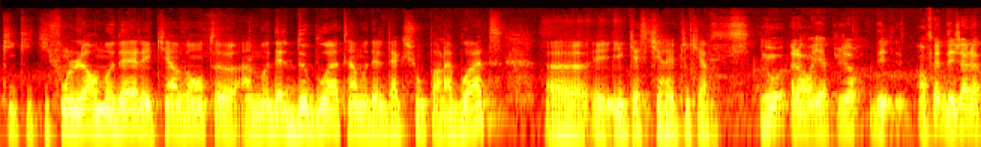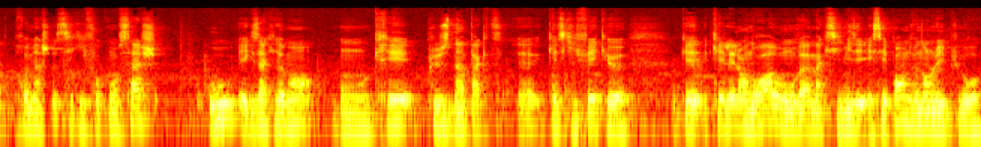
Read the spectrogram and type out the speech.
qui, qui, font leur modèle et qui inventent un modèle de boîte et un modèle d'action par la boîte? Et, qu'est-ce qui est réplicable Nous, alors il y a plusieurs. En fait, déjà la première chose, c'est qu'il faut qu'on sache où exactement on crée plus d'impact Qu'est-ce qui fait que quel, est l'endroit où on va maximiser? Et c'est pas en devenant le plus gros,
